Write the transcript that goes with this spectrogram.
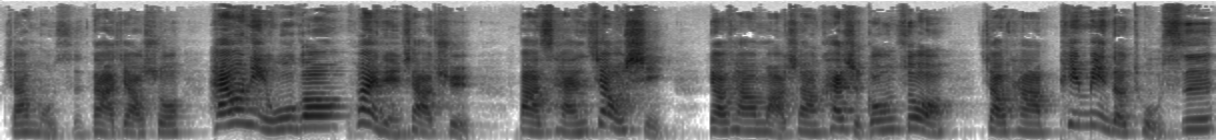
詹姆斯大叫说：“还有你，蜈蚣，快点下去，把蚕叫醒。”要它马上开始工作，叫它拼命的吐丝，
